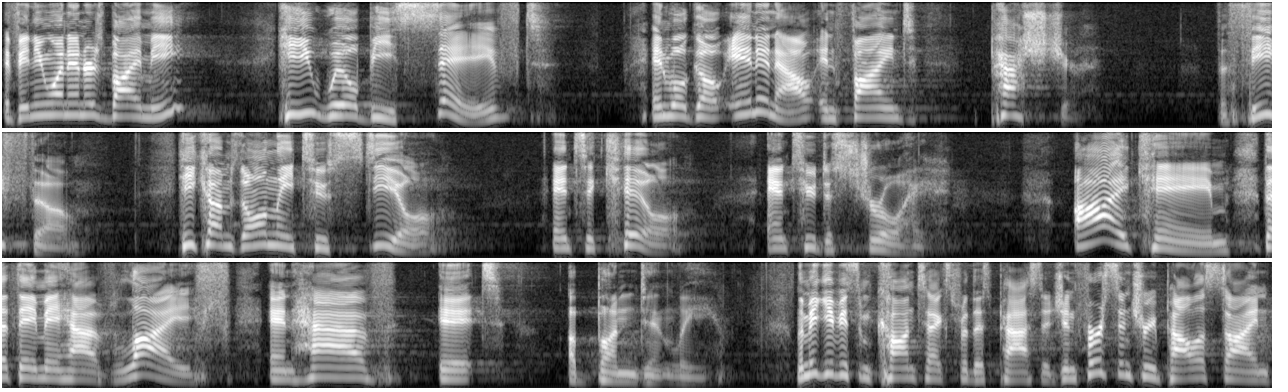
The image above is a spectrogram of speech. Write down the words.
If anyone enters by me, he will be saved and will go in and out and find pasture. The thief, though, he comes only to steal and to kill and to destroy. I came that they may have life and have it abundantly. Let me give you some context for this passage. In first century Palestine,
